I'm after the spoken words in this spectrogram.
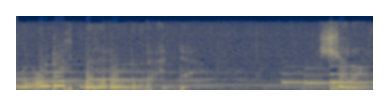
mohon undur dari dong dengar Anda. Shalom.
